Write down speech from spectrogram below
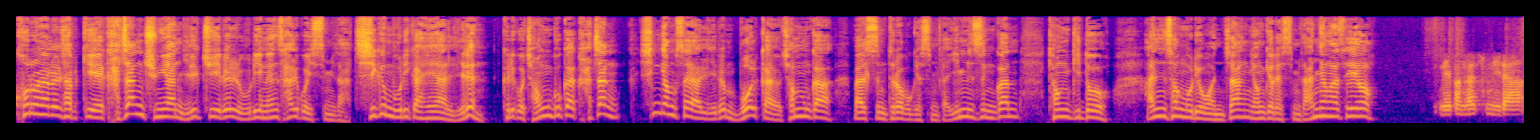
코로나를 잡기에 가장 중요한 일주일을 우리는 살고 있습니다. 지금 우리가 해야 할 일은 그리고 정부가 가장 신경 써야 할 일은 무엇일까요? 전문가 말씀 들어보겠습니다. 임승관 경기도 안성의료원장 연결했습니다. 안녕하세요. 네, 반갑습니다.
